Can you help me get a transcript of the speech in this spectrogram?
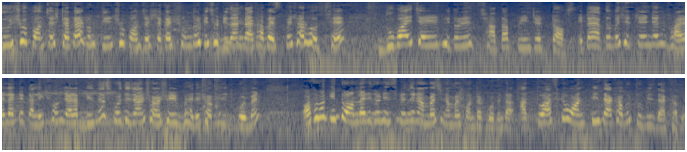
দুইশো পঞ্চাশ টাকা এবং তিনশো পঞ্চাশ টাকায় সুন্দর কিছু ডিজাইন দেখাবো। স্পেশাল হচ্ছে দুবাই চেরির ভিতরে ছাতা প্রিন্টেড টপস এটা এত বেশি ট্রেন্ড অ্যান্ড ভাইরাল একটা কালেকশন যারা বিজনেস করতে চান সরাসরি ভাইদের সব ভিজিট করবেন। অথবা কিন্তু অনলাইনের জন্য স্ক্রিন যে নাম্বার আছে নাম্বার কন্ট্যাক্ট করবেন। তো আজকে ওয়ান পিস দেখাবো টু পিস দেখাবো।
